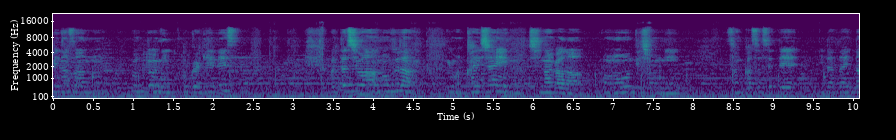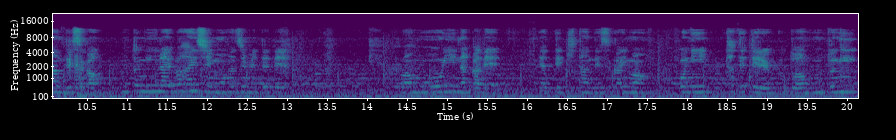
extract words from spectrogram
皆さんの本当におかげです。私はあの普段今会社員をしながらこのオーディションに参加させていただいたんですが本当にライブ配信も初めてで不安も多い中でやってきたんですが今ここに立ててることは本当に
